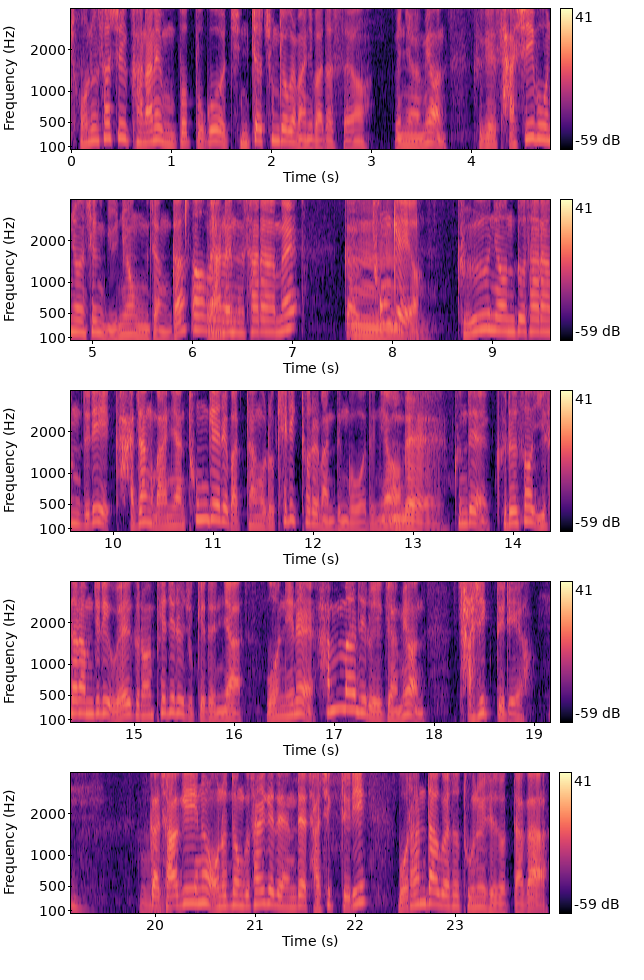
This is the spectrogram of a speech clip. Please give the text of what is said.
저는 사실 가난의 문법 보고 진짜 충격을 많이 받았어요. 왜냐하면 그게 45년생 윤영장가 어, 네, 라는 네. 사람을 그러니까 음. 통계예요. 그 년도 사람들이 가장 많이 한 통계를 바탕으로 캐릭터를 만든 거거든요. 네. 근데 그래서 이 사람들이 왜 그런 폐지를 죽게 됐냐? 원인을 한마디로 얘기하면 자식들이에요. 그러니까 자기는 어느 정도 살게 되는데 자식들이 뭘 한다고 해서 돈을 대줬다가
